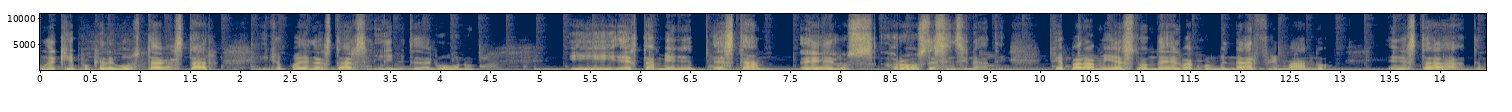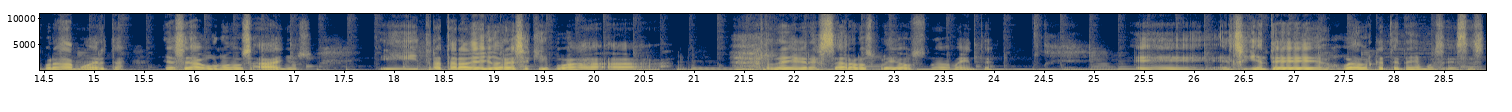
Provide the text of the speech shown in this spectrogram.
un equipo que le gusta gastar y que pueden gastar sin límite de alguno. Y también están eh, los Rojos de Cincinnati, que para mí es donde él va a culminar firmando en esta temporada muerta, ya sea uno o dos años, y tratará de ayudar a ese equipo a regresar a los playoffs nuevamente. Eh, el siguiente jugador que tenemos es,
